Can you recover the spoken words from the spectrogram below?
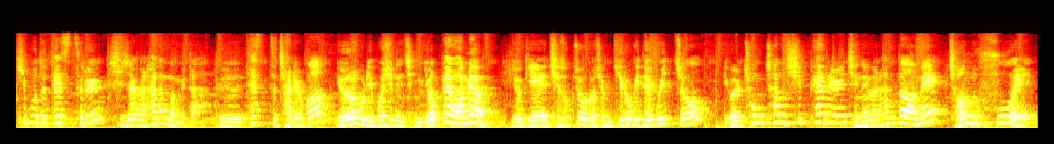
키보드 테스트를 시작을 하는 겁니다. 그 테스트 자료가 여러분이 보시는 지금 옆에 화면 여기에 지속적으로 지금 기록이 되고 있죠. 이걸 총 1010회를 진행을 한 다음에 전후에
